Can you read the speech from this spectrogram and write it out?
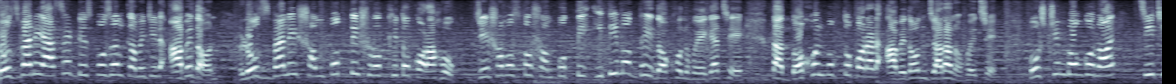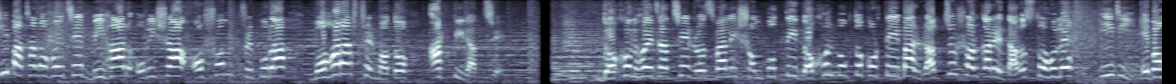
রোজভ্যালি অ্যাসেট ডিসপোজাল কমিটির আবেদন রোজভ্যালি সম্পত্তি সুরক্ষিত করা হোক। যে সমস্ত সম্পত্তি ইতিমধ্যেই দখল হয়ে গেছে, তা দখলমুক্ত করার আবেদন জানানো হয়েছে। পশ্চিমবঙ্গ নয়, চিঠি পাঠানো হয়েছে বিহার, ওড়িশা, অসম, ত্রিপুরা, মহারাষ্ট্রের মতো আটটি রাজ্যে। দখল হয়ে যাচ্ছে রোজভ্যালি সম্পত্তি দখলমুক্ত করতে এবার রাজ্য সরকারের দ্বারস্থ হল ইডি এবং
